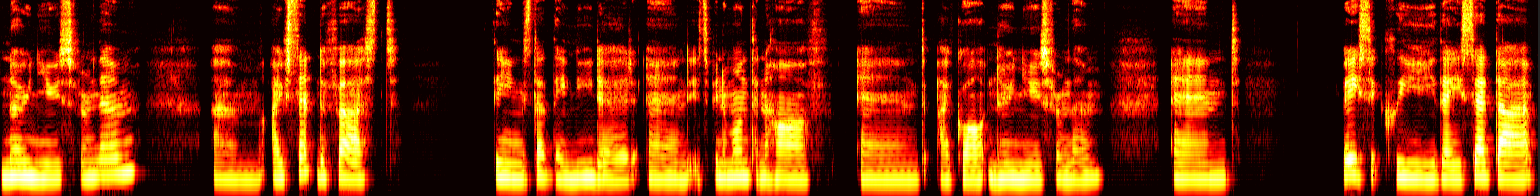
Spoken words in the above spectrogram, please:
no news from them. Um, I've sent the first things that they needed, and it's been a month and a half, and I've got no news from them. And basically, they said that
